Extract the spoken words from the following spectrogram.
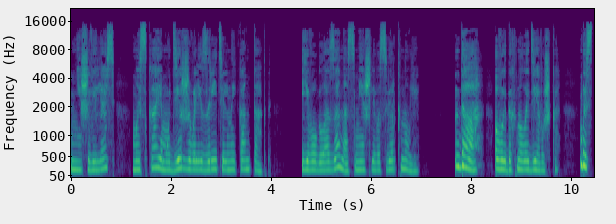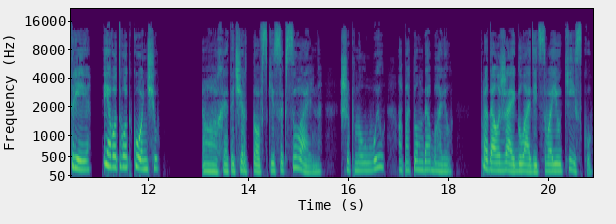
Не шевелясь, мы с Каем удерживали зрительный контакт. Его глаза насмешливо сверкнули. «Да», — выдохнула девушка, — «быстрее, я вот-вот кончу». «Ах, это чертовски сексуально», — шепнул Уилл, а потом добавил. «Продолжай гладить свою киску,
